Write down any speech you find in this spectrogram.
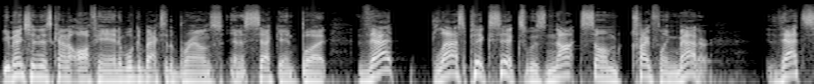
You mentioned this kind of offhand, and we'll get back to the Browns in a second, but that last pick six was not some trifling matter. That's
